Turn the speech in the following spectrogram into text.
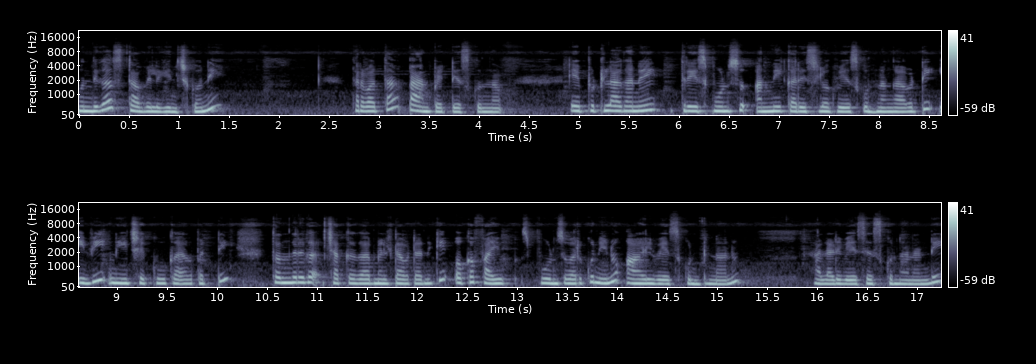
ముందుగా స్టవ్ వెలిగించుకొని తర్వాత పాన్ పెట్టేసుకుందాం. ఎప్పుట్లాగానే త్రీ స్పూన్స్ అన్ని కర్రీస్లోకి వేసుకుంటున్నాం కాబట్టి ఇవి నీచు ఎక్కువ కాబట్టి తొందరగా చక్కగా మెల్ట్ అవ్వడానికి ఒక ఫైవ్ స్పూన్స్ వరకు నేను ఆయిల్ వేసుకుంటున్నాను. ఆల్రెడీ వేసేసుకున్నానండి.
